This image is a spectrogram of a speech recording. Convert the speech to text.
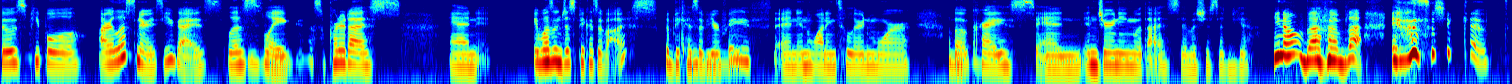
those people, our listeners, you guys, lis- Mhm. like supported us, and it wasn't just because of us, but because of your Mhm. faith and in wanting to learn more about Mhm. Christ and in journeying with us. It was just a, you know, blah blah blah. It was such a gift.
